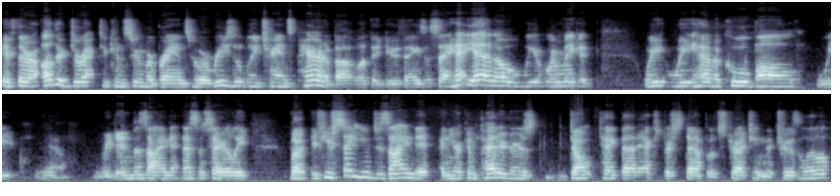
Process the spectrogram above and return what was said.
if there are other direct to consumer brands who are reasonably transparent about what they do things and say, hey, yeah, no, we, we're making, we, we have a cool ball. We, you know, we didn't design it necessarily. But if you say you designed it and your competitors don't take that extra step of stretching the truth a little,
